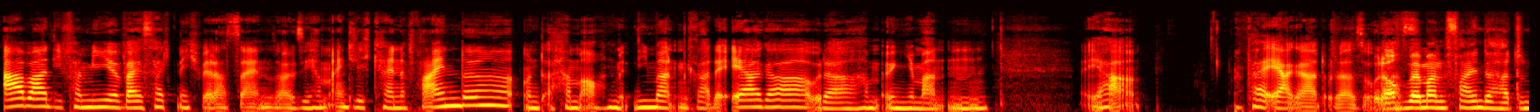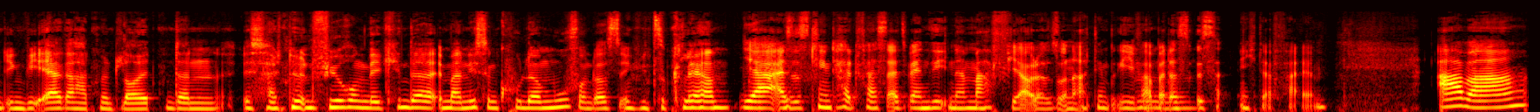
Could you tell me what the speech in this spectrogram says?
Aber die Familie weiß halt nicht, wer das sein soll. Sie haben eigentlich keine Feinde und haben auch mit niemandem gerade Ärger oder haben irgendjemanden, ja, verärgert oder so. Und auch wenn man Feinde hat und irgendwie Ärger hat mit Leuten, dann ist halt eine Entführung der Kinder immer nicht so ein cooler Move, um das irgendwie zu klären. Ja, also es klingt halt fast, als wären sie in der Mafia oder so nach dem Brief, aber das ist nicht der Fall. Aber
